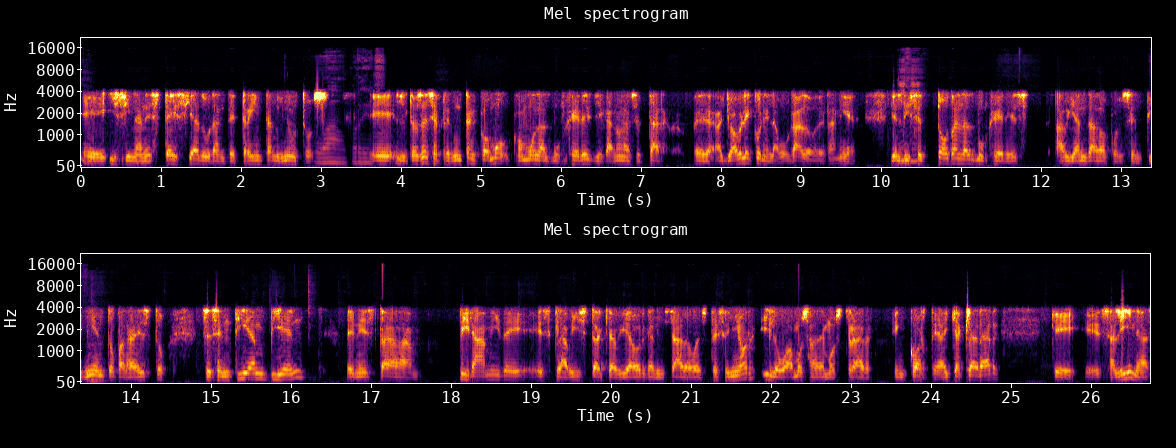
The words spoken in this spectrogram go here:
Eh, y sin anestesia durante 30 minutos. Eh, entonces se preguntan cómo, cómo las mujeres llegaron a aceptar. Eh, yo hablé con el abogado de Ranier y él dice todas las mujeres habían dado consentimiento para esto, se sentían bien en esta pirámide esclavista que había organizado este señor y lo vamos a demostrar en corte. Hay que aclarar que Salinas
